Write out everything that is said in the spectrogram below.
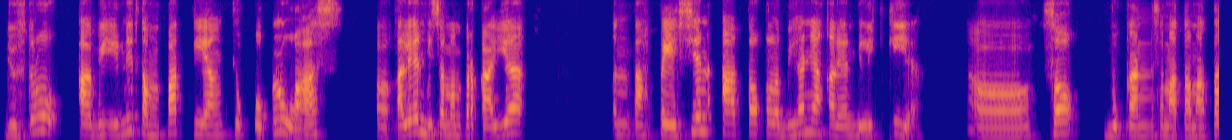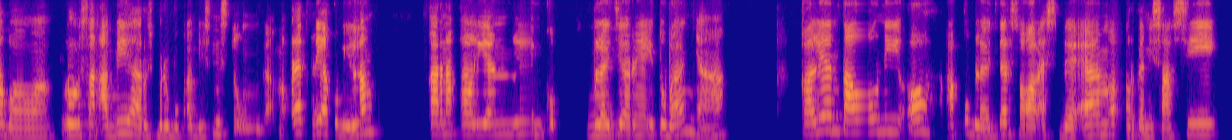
justru ABI ini tempat yang cukup luas. Uh, kalian bisa memperkaya entah passion atau kelebihan yang kalian miliki ya. Uh, so bukan semata-mata bahwa lulusan ABI harus berbuka bisnis tuh enggak. Makanya tadi aku bilang karena kalian lingkup belajarnya itu banyak, kalian tahu nih, oh aku belajar soal SDM, organisasi,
